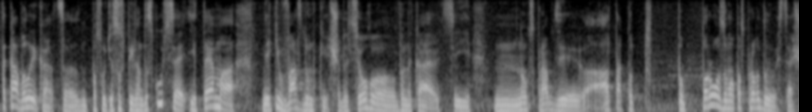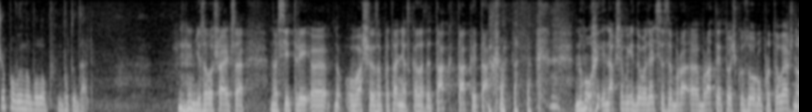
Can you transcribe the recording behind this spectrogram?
така велика це по суті суспільна дискусія і тема, які в вас думки щодо цього виникають, і ну справді, а так, от по, по розуму, по справедливості, а що повинно було б бути далі? Мені залишається на всі три е, ну, ваші запитання сказати так, так і так. ну інакше мені доведеться забра- е, брати точку зору протилежну,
